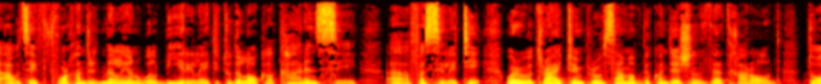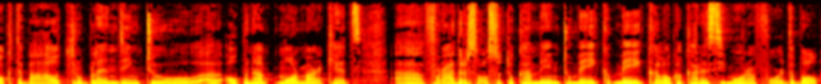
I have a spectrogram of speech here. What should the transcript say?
I would say 400 million will be related to the local currency uh, facility, where we will try to improve some of the conditions that Harold talked about through blending to uh, open up more markets uh, for others also to come in to make make local currency more affordable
